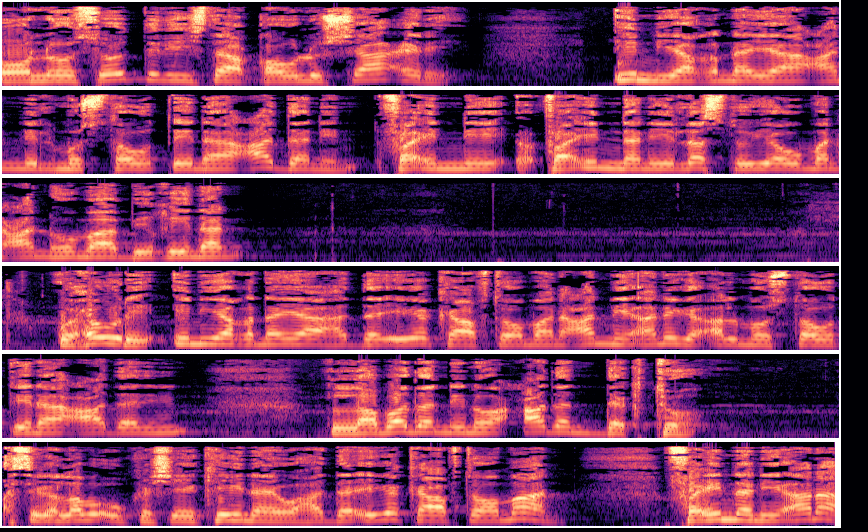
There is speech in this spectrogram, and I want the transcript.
oo loo soo deliishtaa qowl shaaciri in yagnayaa cani lmustawطina cadanin fa inanii lastu yowma canhuma biginan wuxuu iri in yagnayaa hadday iga kaaftoomaan canii aniga almustawطina cadanin labada ninoo cadan degto asiga laba uu ka sheekeynayo hadday iga kaaftoomaan fa inanii ana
